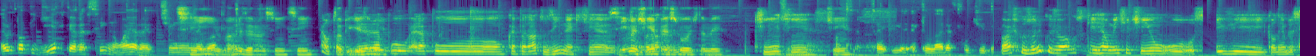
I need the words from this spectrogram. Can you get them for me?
Era o Top Gear que era assim, não era? Tinha um sim, negócio... vários eram assim, sim. É, o Top, Top Gear, Gear era, por, era por campeonatozinho, né? Que tinha. Sim, mas tinha password também. Tinha, tinha. Tinha. aquilo lá era fodido. Eu acho que os únicos jogos que realmente tinham o save, que eu lembro assim,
